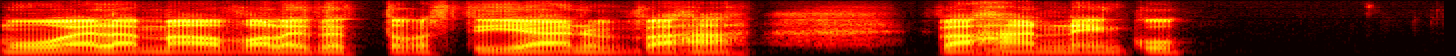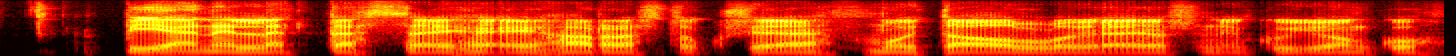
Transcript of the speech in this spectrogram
muu elämä on valitettavasti jäänyt vähän, vähän niin kuin pienelle tässä, ei, ei harrastuksia ja muita ollut, ja jos niin kuin jonkun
